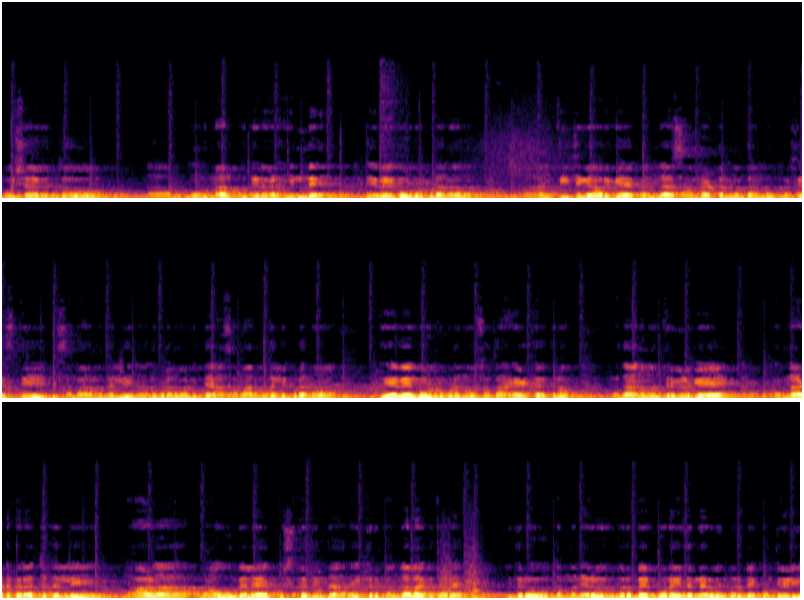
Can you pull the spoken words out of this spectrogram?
ಬಹುಶಃ ಇವತ್ತು ಮೂರ್ನಾಲ್ಕು ದಿನಗಳ ಹಿಂದೆ ದೇವೇಗೌಡರು ಕೂಡ ಇತ್ತೀಚೆಗೆ ಅವರಿಗೆ ಗಂಗಾ ಸಾಮ್ರಾಟ್ ಅನ್ನುವಂಥ ಒಂದು ಪ್ರಶಸ್ತಿ ಸಮಾರಂಭದಲ್ಲಿ ನಾನು ಕೂಡ ಹೋಗಿದ್ದೆ. ಆ ಸಮಾರಂಭದಲ್ಲಿ ಕೂಡ ದೇವೇಗೌಡರು ಕೂಡ ಸ್ವತಃ ಹೇಳ್ತಾ ಇದ್ರು, ಪ್ರಧಾನಮಂತ್ರಿಗಳಿಗೆ ಕರ್ನಾಟಕ ರಾಜ್ಯದಲ್ಲಿ ಬಹಳ ಮಾವು ಬೆಲೆ ಕುಸಿತದಿಂದ ರೈತರು ಕಂಗಾಲಾಗಿದ್ದಾರೆ ಇದರು ತಮ್ಮ ನೆರವಿಗೆ ಬರಬೇಕು, ರೈತರ ನೆರವಿಗೆ ಬರಬೇಕು ಅಂತೇಳಿ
